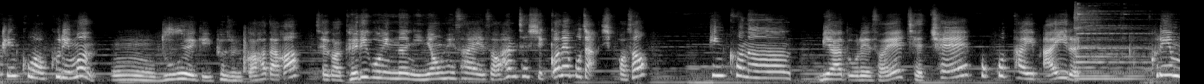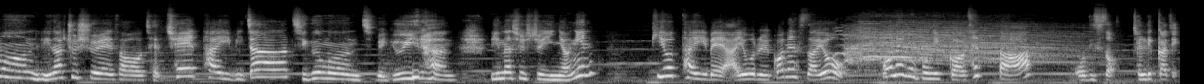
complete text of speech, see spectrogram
핑크와 크림은 음, 누구에게 입혀줄까 하다가 제가 데리고 있는 인형 회사에서 한 채씩 꺼내보자 싶어서 핑크는 미아돌에서의 제 최애 포코 타입 아이를 크림은 리나 슈슈에서 제 최애 타입이자 지금은 집에 유일한 리나 슈슈 인형인 피오 타입의 아이오를 꺼냈어요. 꺼내고 보니까 셋다 어딨어 젤리까지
